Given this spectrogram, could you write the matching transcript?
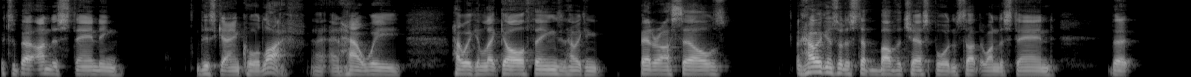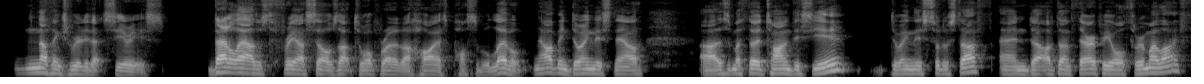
it's about understanding this game called life and how we how we can let go of things and how we can better ourselves and how we can sort of step above the chessboard and start to understand that nothing's really that serious. That allows us to free ourselves up to operate at a highest possible level. Now, I've been doing this now. Uh, this is my third time this year doing this sort of stuff, and uh, I've done therapy all through my life.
